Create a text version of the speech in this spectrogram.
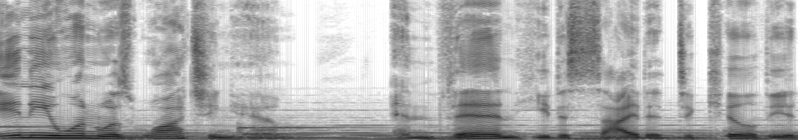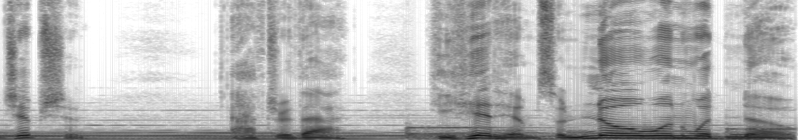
anyone was watching him, and then he decided to kill the Egyptian. After that, he hid him so no one would know.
